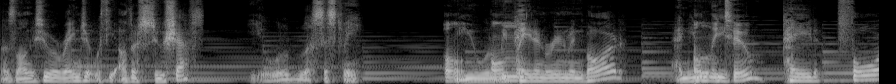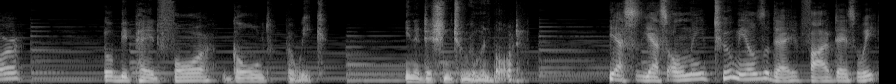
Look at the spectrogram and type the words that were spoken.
As long as you arrange it with the other sous chefs, you will assist me. You will only, be paid in room and board, and you will only be two. paid four. You'll be paid four gold per week, in addition to room and board. Yes, yes, only two meals a day, five days a week.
